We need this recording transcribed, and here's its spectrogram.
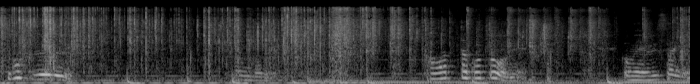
すごくなんだろう変わったことをねごめんうるさいよね。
